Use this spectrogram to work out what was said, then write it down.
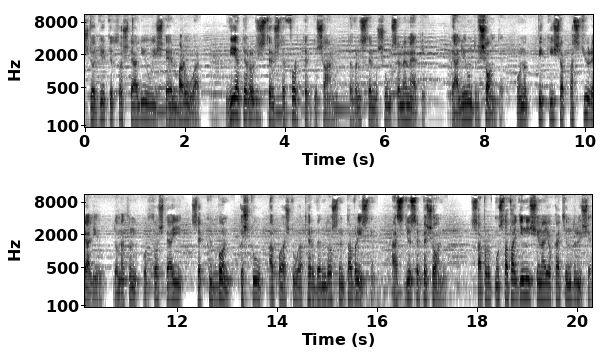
Çdo gjë që thoshte Aliu ishte e mbaruar. Vija terroriste është e fortë tek Dushani, të vriste më shumë se Memeti. Te Aliu ndryshonte. Unë një pikë isha pasqyrë e Aliut. Domethënë kur thoshte ai se ky bën kështu apo ashtu atëherë vendosnin ta vrisnin. Asgjë s'e peshonin. Sa për Mustafa Gjinishin ajo ka qenë ndryshe,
